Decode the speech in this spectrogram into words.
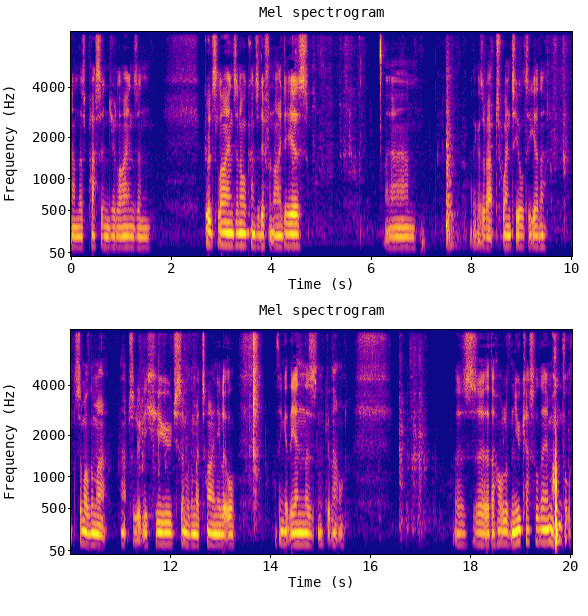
And there's passenger lines and goods lines and all kinds of different ideas. Um, I think there's about 20 altogether. Some of them are absolutely huge. Some of them are tiny little. I think at the end there's look at that one. There's uh, the whole of Newcastle there modelled.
